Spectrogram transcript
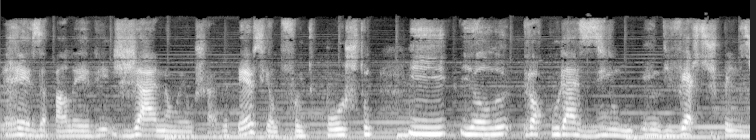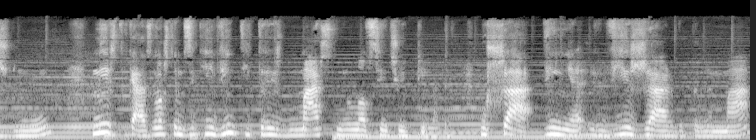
Reza Pahlavi já não é o Shah da Pérsia, ele foi deposto e ele procura asilo em diversos países do mundo. Neste caso, nós estamos aqui 23 de março de 1980. O Shah vinha viajar do Panamá,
